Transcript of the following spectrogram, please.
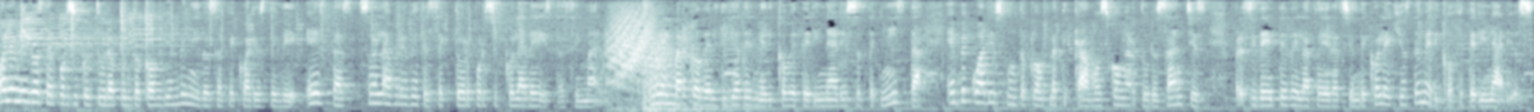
Hola amigos de porcicultura.com, bienvenidos a Pecuarios TV. Estas son las breves del sector porcícola de esta semana. En el marco del Día del Médico Veterinario Zootecnista, en pecuarios.com platicamos con Arturo Sánchez, presidente de la Federación de Colegios de Médicos Veterinarios,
